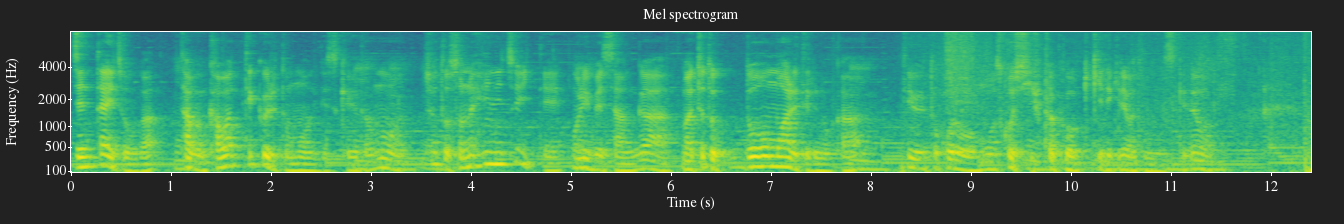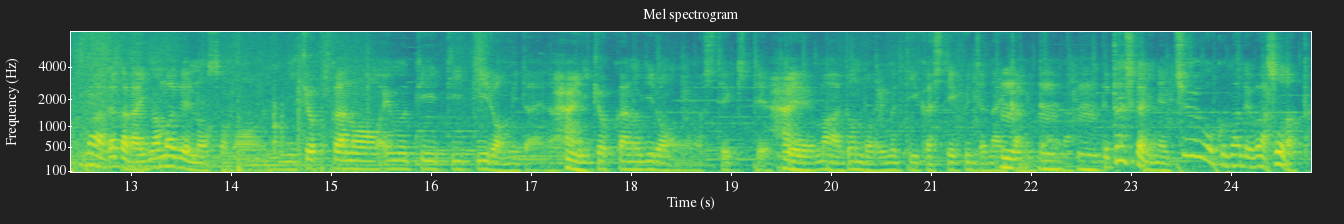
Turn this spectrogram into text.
全体像が多分変わってくると思うんですけれども、うん。ちょっとその辺について森部さんが、まあ、ちょっとどう思われてるのかっていうところをもう少し深くお聞きできればと思うんですけど、まあだから今までのその二極化の MTTT 論みたいなはい。二極化の議論をしてきてて、はい。まあどんどん MT 化していくんじゃないかみたいな、うんうんうん。で確かにね中国まではそうだった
